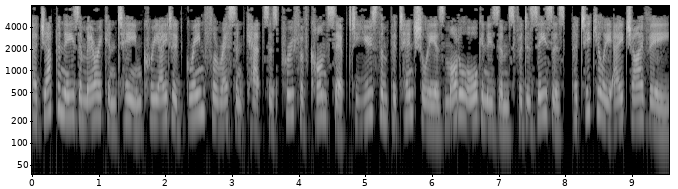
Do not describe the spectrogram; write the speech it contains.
A Japanese-American team created green fluorescent cats as proof of concept to use them potentially as model organisms for diseases, particularly HIV.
